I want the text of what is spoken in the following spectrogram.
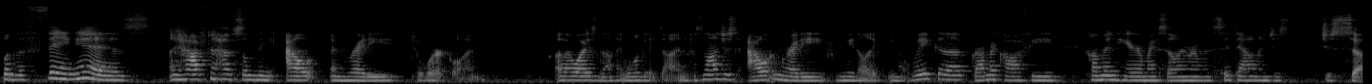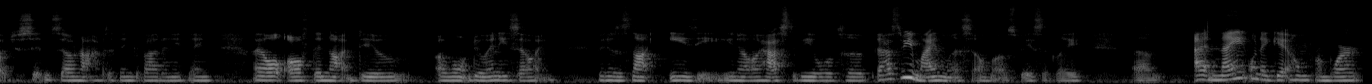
But the thing is, I have to have something out and ready to work on. Otherwise, nothing will get done. If it's not just out and ready for me to like, you know, wake up, grab my coffee, come in here in my sewing room and sit down and just just sew, just sit and sew, not have to think about anything. I'll often not do I won't do any sewing because it's not easy. You know, it has to be able to, it has to be mindless almost, basically. Um, at night when I get home from work,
